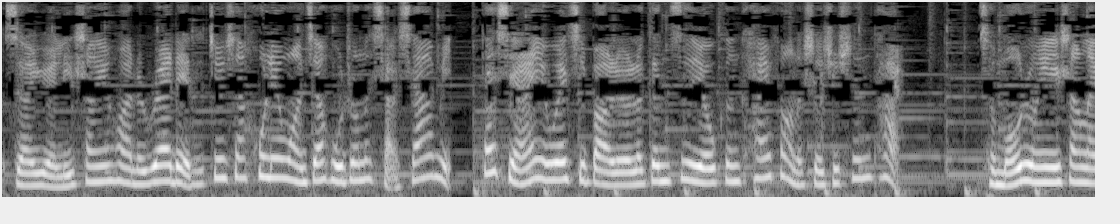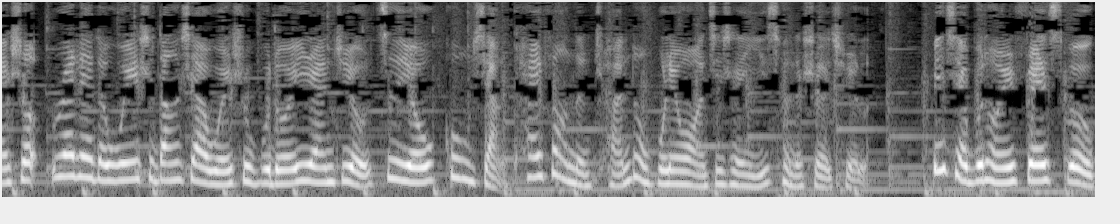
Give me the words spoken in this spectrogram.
虽然远离商业化的 Reddit 就像互联网江湖中的小虾米，但显然也为其保留了更自由、更开放的社区生态。从某种意义上来说，Reddit 无疑是当下为数不多依然具有自由、共享、开放等传统互联网精神遗存的社区了，并且不同于 Facebook、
